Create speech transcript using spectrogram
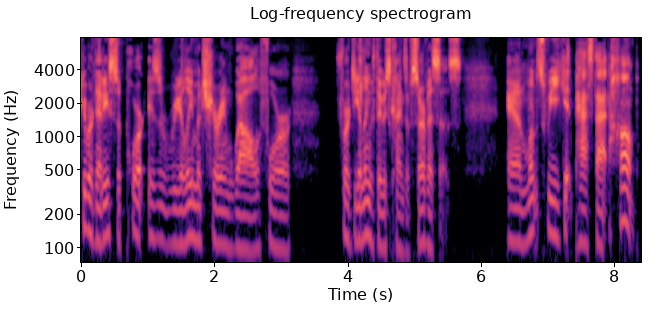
Kubernetes support is really maturing well for for dealing with those kinds of services. And once we get past that hump,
